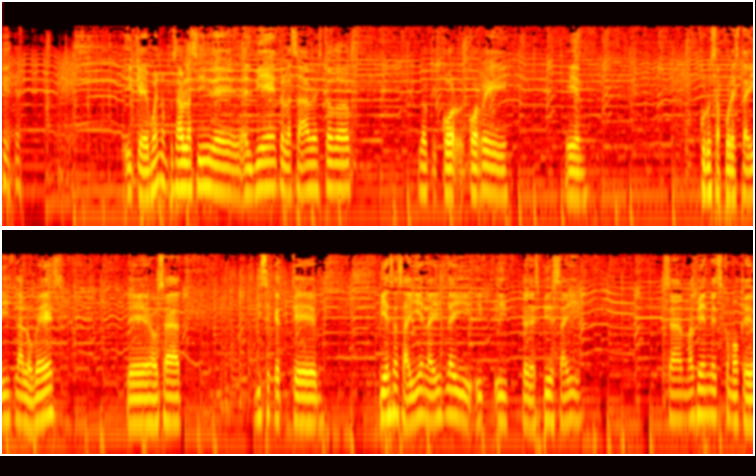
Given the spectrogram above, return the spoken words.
y que bueno, pues habla así de el viento, las aves, todo lo que cor- corre, eh, cruza por esta isla, lo ves. Eh, o sea, dice que, que empiezas ahí en la isla y, te despides ahí. O sea, más bien es como que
